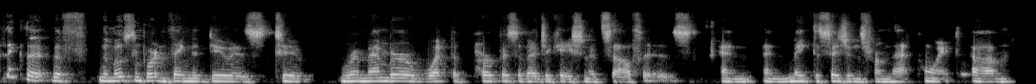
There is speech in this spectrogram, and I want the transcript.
I think the the, the most important thing to do is to remember what the purpose of education itself is and and make decisions from that point. Um,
